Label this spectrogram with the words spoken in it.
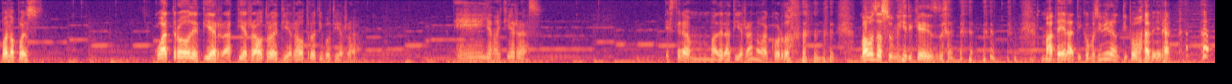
Bueno, pues... Cuatro de tierra, tierra, otro de tierra, otro de tipo tierra. ¡Eh! Ya no hay tierras. ¿Este era madera tierra? No me acuerdo. Vamos a asumir que es madera, como si hubiera un tipo madera.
